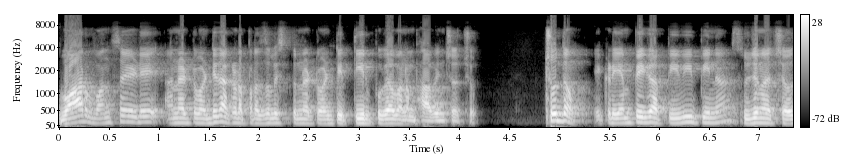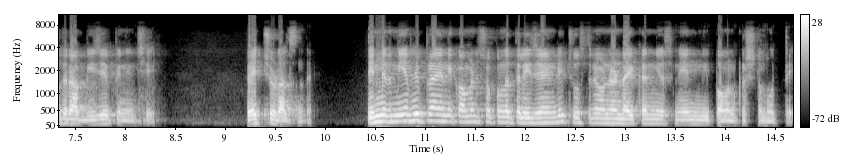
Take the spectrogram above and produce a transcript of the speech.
వార్ వన్ సైడే అన్నటువంటిది అక్కడ ప్రజలు ఇస్తున్నటువంటి తీర్పుగా మనం భావించవచ్చు చూద్దాం ఇక్కడ ఎంపీగా పీవీపీనా సుజనా చౌదరి బీజేపీ నుంచి? వేచి చూడాల్సిందే. దీని మీద మీ అభిప్రాయాన్ని కామెంట్స్ రూపంలో తెలియజేయండి. చూస్తూనే ఉండండి ఐకన్ న్యూస్. నేను మీ పవన్ కృష్ణమూర్తి.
